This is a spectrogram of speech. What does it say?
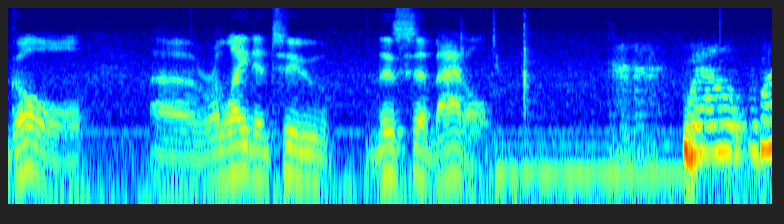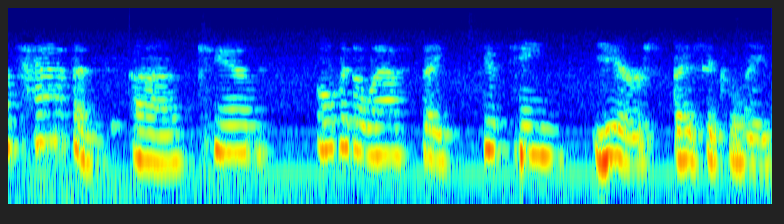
goal uh, related to this uh, battle? Well, what's happened, Ken, over the last, say, 15 years, basically,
